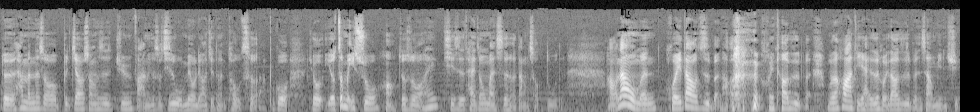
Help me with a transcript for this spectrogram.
对他们那时候比较像是军阀，那个时候其实我没有了解的很透彻啦。不过有有这么一说，哈，就说，哎，其实台中蛮适合当首都的。好，那我们回到日本，好了，回到日本，我们的话题还是回到日本上面去。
